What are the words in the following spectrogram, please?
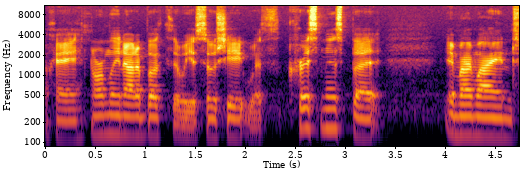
Okay, normally not a book that we associate with Christmas, but in my mind,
